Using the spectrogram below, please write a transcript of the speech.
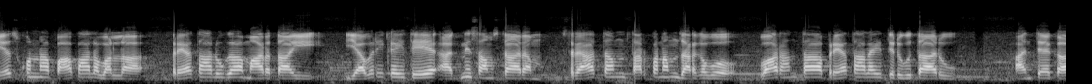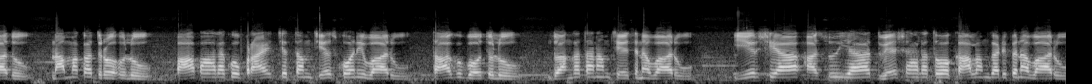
చేసుకున్న పాపాల వల్ల ప్రేతాలుగా మారతాయి. ఎవరికైతే అగ్ని సంస్కారం శ్రాద్ధం తర్పణం జరగవో వారంతా ప్రేతాలై తిరుగుతారు. అంతేకాదు నమ్మక ద్రోహులు పాపాలకు ప్రాయశ్చిత్తం చేసుకోని వారు తాగుబోతులు దొంగతనం చేసిన వారు ఈర్ష్య అసూయ ద్వేషాలతో కాలం గడిపిన వారు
